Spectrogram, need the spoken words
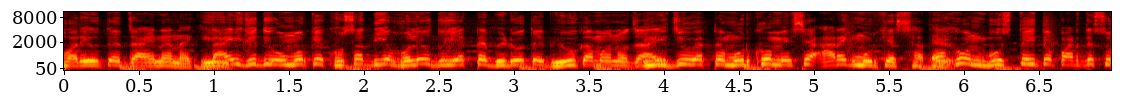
ফরিউতে যায় না নাকি? তাই যদি ওমরকে খোসা দিয়ে হলেও দুই একটা ভিডিওতে ভিউ কামানো যায়। নিজেও একটা মূর্খ মেশে আরেক মূর্খের সাথে। এখন বুঝতেই তো পারতেছো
